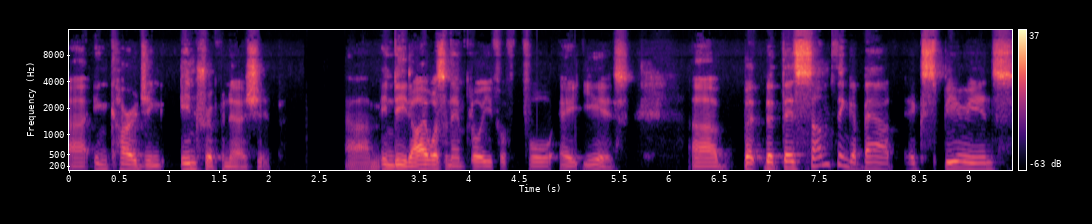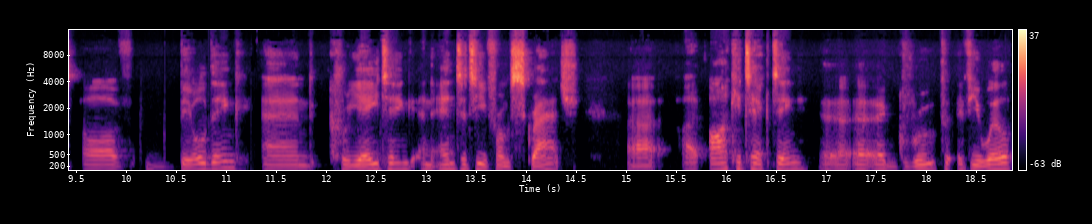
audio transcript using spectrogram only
uh, encouraging entrepreneurship. Um, indeed, I was an employee for, for eight years. Uh, but but there's something about experience of building and creating an entity from scratch, uh, architecting a, a, group, if you will,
